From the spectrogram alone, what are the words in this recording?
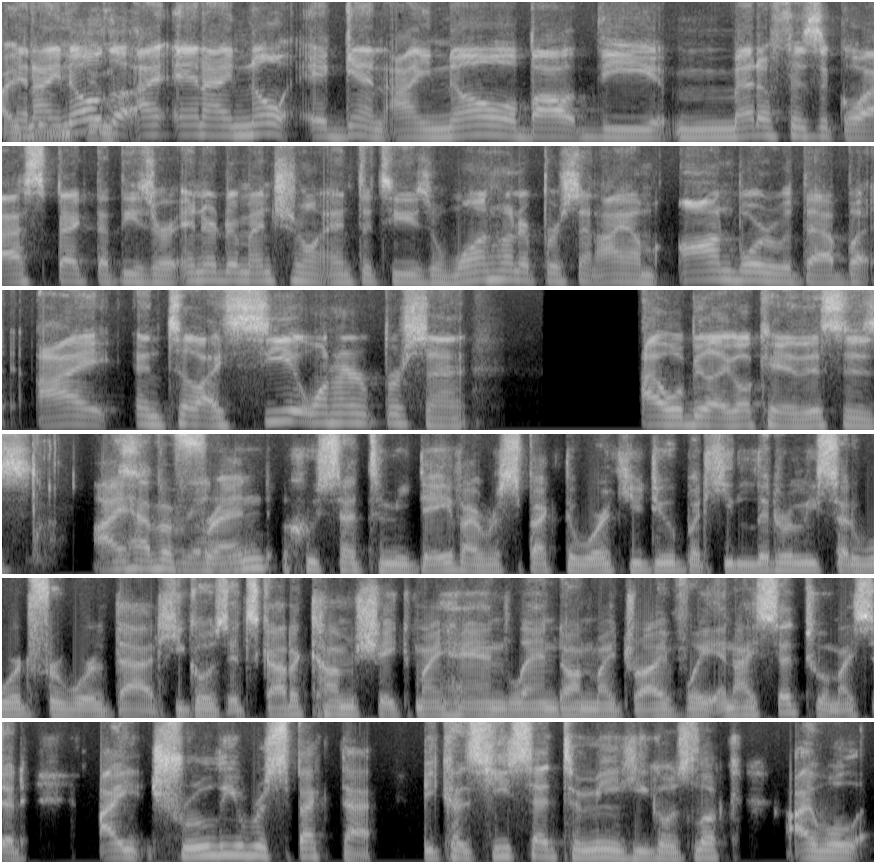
I and I know the I, and I know again I know about the metaphysical aspect that these are interdimensional entities 100% I am on board with that but I until I see it 100% I will be like okay this is I have a friend who said to me, Dave, I respect the work you do, but he literally said word for word that. He goes, It's got to come, shake my hand, land on my driveway. And I said to him, I said, I truly respect that because he said to me, He goes, Look, I will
